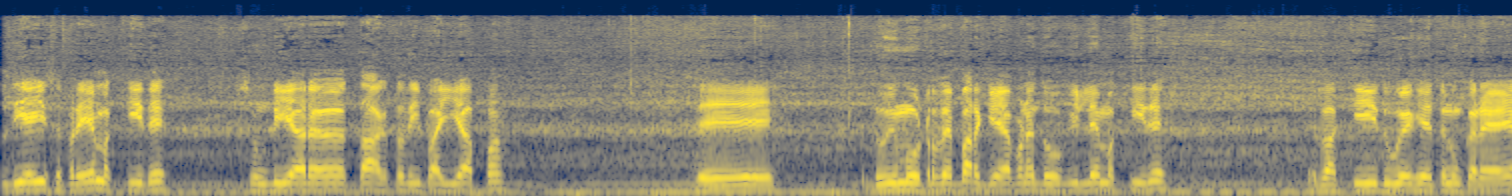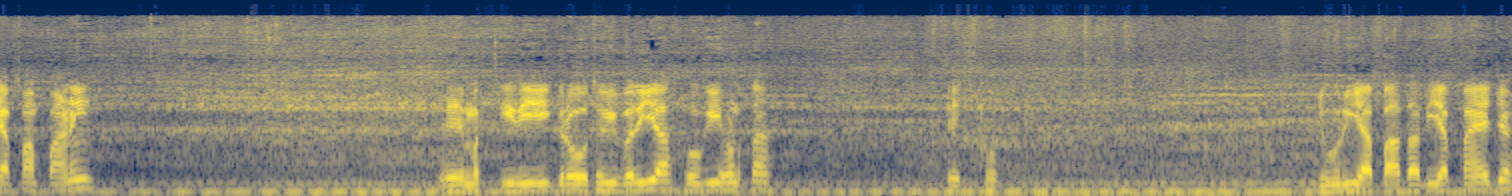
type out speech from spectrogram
ਜਲਦੀ ਆ ਜੀ ਸਪਰੇਅ ਮੱਕੀ ਤੇ। ਸੁੰਡੀ ਯਾਰ ਤਾਕਤ ਦੀ ਪਾਈ ਆ ਆਪਾਂ। ਤੇ ਦੂਈ ਮੋਟਰ ਤੇ ਭਰ ਗਏ ਆਪਣੇ 2 ਕਿੱਲੇ ਮੱਕੀ ਦੇ। ਤੇ ਬਾਕੀ ਦੂਏ ਖੇਤ ਨੂੰ ਕਰਿਆ ਆਪਾਂ ਪਾਣੀ। ਤੇ ਮੱਕੀ ਦੀ ਗਰੋਥ ਵੀ ਵਧੀਆ ਹੋ ਗਈ ਹੁਣ ਤਾਂ। ਦੇਖੋ। ਯੂਰੀਆ ਪਾਤਾ ਦੀ ਆਪਾਂ ਇਹ ਚ।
